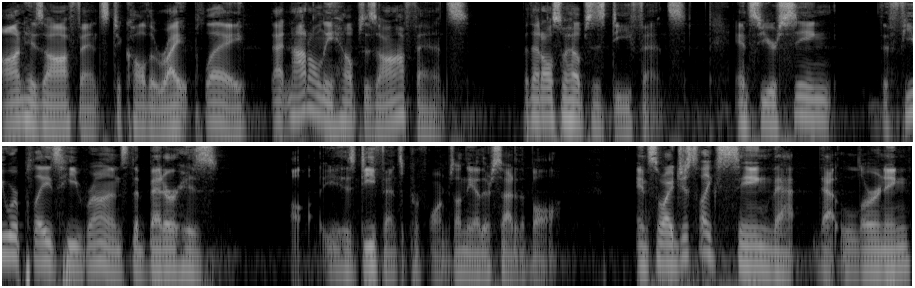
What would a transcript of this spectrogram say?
on his offense to call the right play. That not only helps his offense, but that also helps his defense. And so you're seeing the fewer plays he runs, the better his uh, his defense performs on the other side of the ball. And so I just like seeing that that learning.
